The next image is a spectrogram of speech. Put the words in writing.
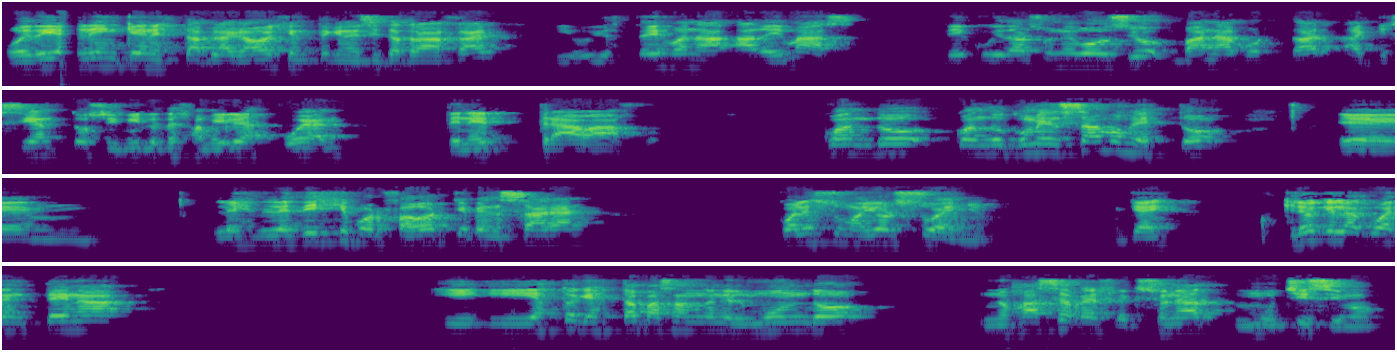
Hoy día LinkedIn está plagado de gente que necesita trabajar y hoy ustedes van a, además de cuidar su negocio, van a aportar a que cientos y miles de familias puedan tener trabajo. Cuando, cuando comenzamos esto, eh, les, les, dije por favor que pensaran cuál es su mayor sueño. ¿okay? creo que la cuarentena y, esto que está pasando en el mundo nos hace reflexionar muchísimo,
